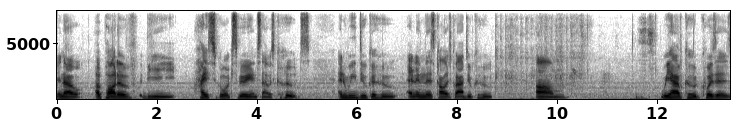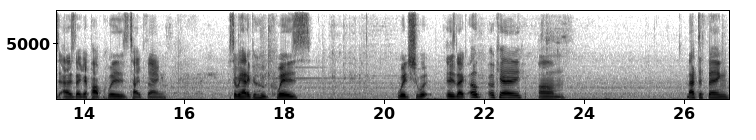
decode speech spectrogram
you know, a part of the high school experience now is Kahoots, and we do Kahoot, and in this college class do Kahoot, um, we have Kahoot quizzes as like a pop quiz type thing. So we had a Kahoot quiz, which is like, oh, okay, um, that's a thing.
